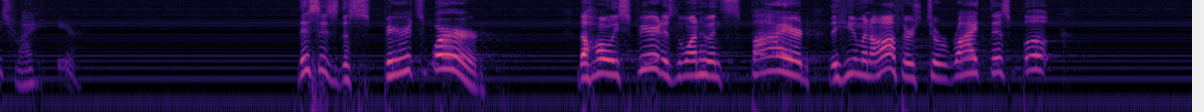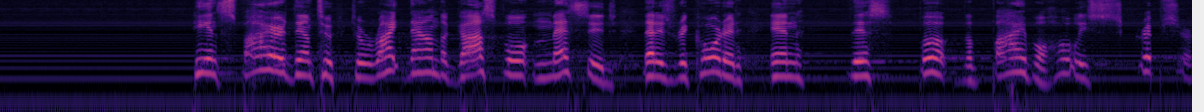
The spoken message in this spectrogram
It's right here. This is the Spirit's Word. The Holy Spirit is the one who inspired the human authors to write this book. He inspired them to, to write down the gospel message that is recorded in this book, the Bible, Holy Scripture.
